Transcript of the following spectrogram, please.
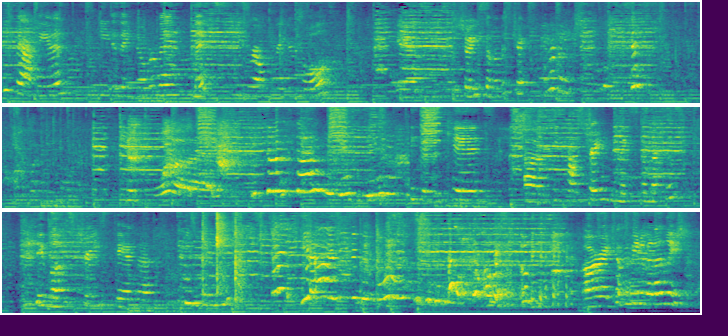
this is Batman. He is a Doberman mix. He's around three years old. And I'm going to show you some of his tricks. Everybody, sit. He's so excited. Yes, he is. He's good with kids. Um, he's house trained. He makes no messes. He loves trees and uh, he's really Yes, he's a good boy. All right, come and meet him at Unleashed.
